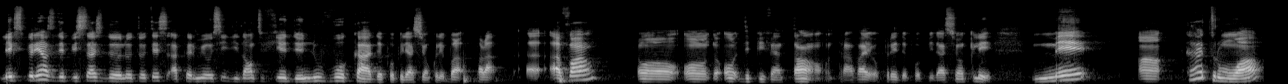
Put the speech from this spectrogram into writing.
L'expérience de dépistage de l'autotest a permis aussi d'identifier de nouveaux cas de population Voilà. Euh, avant, depuis 20 ans, on travaille auprès de populations clés. Mais en quatre mois,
